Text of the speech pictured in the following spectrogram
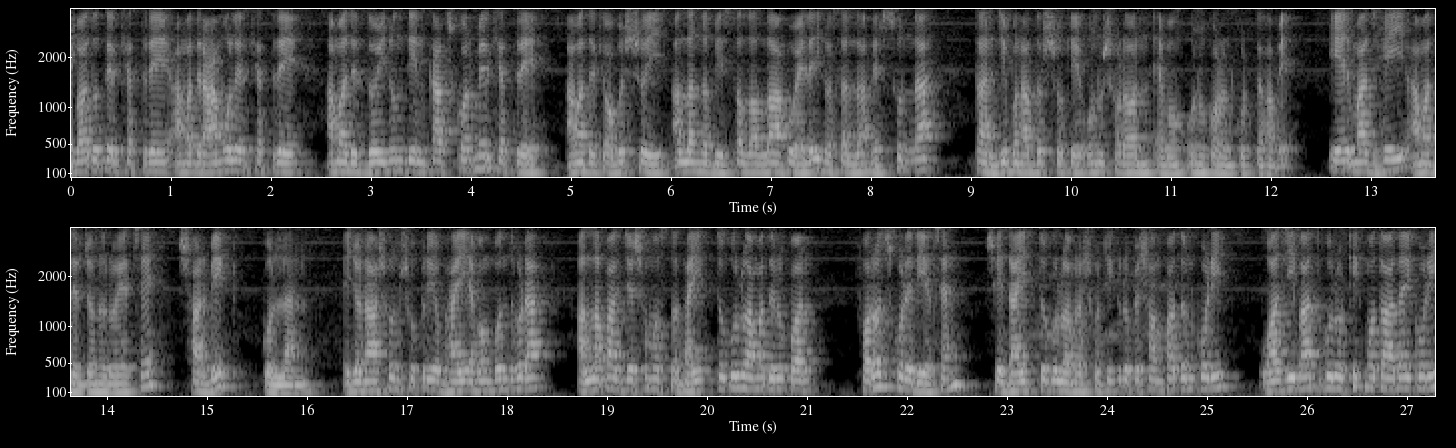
ইবাদতের ক্ষেত্রে, আমাদের আমলের ক্ষেত্রে, আমাদের দৈনন্দিন কাজকর্মের ক্ষেত্রে আমাদেরকে অবশ্যই আল্লাহ নবী সাল্লাহ আলহিহাসাল্লামের সুন্নাহ, তার জীবন আদর্শকে অনুসরণ এবং অনুকরণ করতে হবে। এর মাঝেই আমাদের জন্য রয়েছে সার্বিক কল্যাণ। এই জন্য আসুন সুপ্রিয় ভাই এবং বন্ধুরা আল্লাপাক যে সমস্ত দায়িত্বগুলো আমাদের উপর ফরজ করে দিয়েছেন, সেই দায়িত্বগুলো আমরা সঠিক রূপে সম্পাদন করি ওয়াজিবাদগুলো ঠিকমতো আদায় করি,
